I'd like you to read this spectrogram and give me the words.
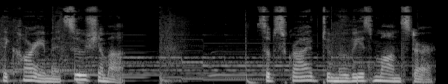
Hikari Mitsushima. Subscribe to Movies Monster.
